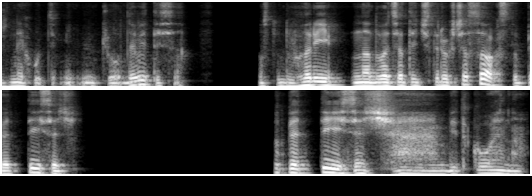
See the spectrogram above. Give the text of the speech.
Не хочу нічого дивитися. У нас тут вгорі на 24 часах 105 тисяч. 105 тисяч біткоїна.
